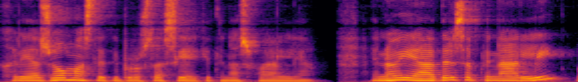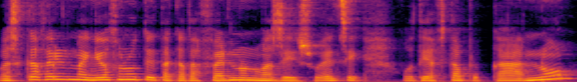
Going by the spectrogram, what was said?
χρειαζόμαστε την προστασία και την ασφάλεια. Ενώ οι άντρες, απ' την άλλη, βασικά θέλουν να νιώθουν ότι τα καταφέρνουν μαζί σου, έτσι. Ότι αυτά που κάνουν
